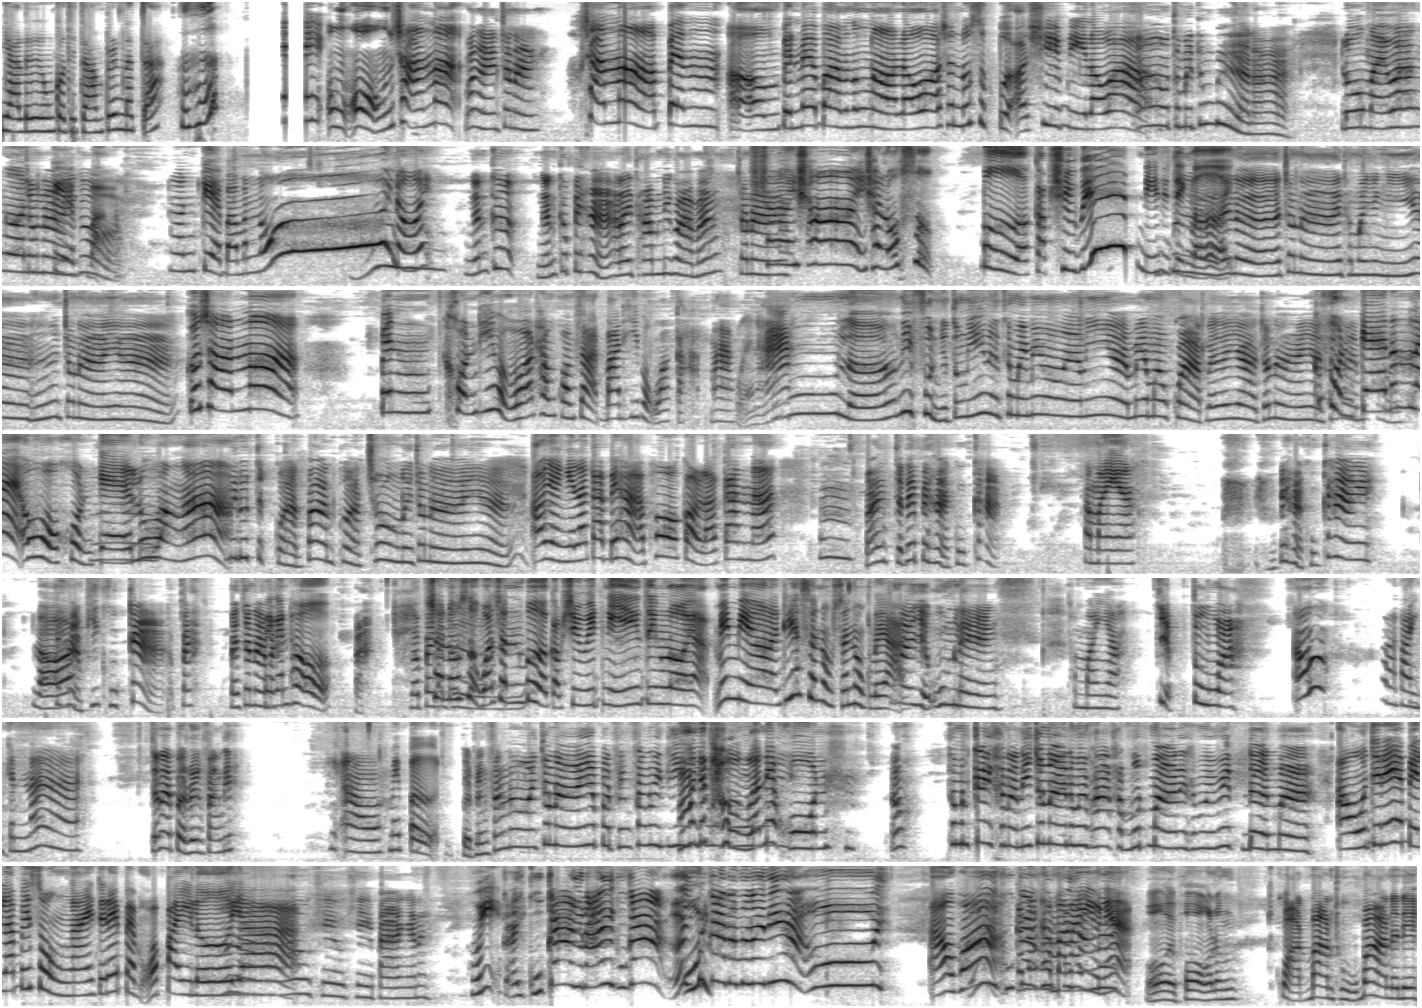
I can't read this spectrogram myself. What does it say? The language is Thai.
อย่าลืมกดติดตามด้วยนะจ๊ะององ ฉันอะว่าไงเจ้านายฉันอะเป็นเอ่อเป็นแม่บ้านมาตั้งนานแล้วอะฉันรู้สึกเบื่ออาชีพนี้แล้วอะอ้าวทำไมต้องเบื่อล่ะ รู้ไหมว่าเงินเจ้านายเก็บก็ อะเงินเก็บอะมันน้อยน้อย งั้นก็งั้นก็ไปหาอะไรทำดีกว่ามั้งเจ้านาย ใช่ใช่ ฉันรู้สึก เบื่อกับชีวิตนี้จริงๆเลบื่ยอได้เหรอเจ้านายทำไมอย่างนี้อะฮะเจ้านายอะก็ฉันน่ะเป็นคนที่แบบว่าทำความสะอาดบ้านที่บอกว่ากาดมากเลยนะโอ้เหรอ นี่ฝุ่นอยู่ตรงนี้เนี่ยทำไมไม่มาเนี่ยไม่ได้มากวาดเลยอะเจ้านายอะขนแกนั่นแหละ โอ้โหขนแกร่วงอะ ไม่รู้จักกวาดบ้านกวาดช่องเลยเจ้านายอะ เอาอย่างนี้แล้วกันไปหาพ่อก่อนละกันนะอืมไปจะได้ไปหากูก้า ทำไมอะไปหากูก้าไงหรอไปหาพี่คุกก้าไปไปเจ้านายไปไปกันเถอะไปเราไปฉันรู้สึกว่าฉันเบื่อกับชีวิตนี้จริงๆเลยอะไม่มีอะไรที่สนุกสนุกเลยอะนายอย่าอุ้มแรงทำไมอะเจ็บตัว เอ้าอะไรกันน่าเจ้านายเปิดเพลงฟังดิไม่เอาไม่เปิด เปิดเพลงฟังหน่อยเจ้านายอย่าเปิดเพลงฟังหน่อยดิมันจะถึงแล้วเนี่ยคุณเอ้าถ้ามันใก ล้ขนาดนี้เจ้านายทำไมพาขับรถมาเนี่ยทำไมไม่เดินมาเอาจะได้ไปรับไปส่งไงจะได้แบบว่าไปเลยอะโอเคโอเคปางั้นนะหุยไอ้กูก้าอยู่ไหนกูก้าเอ้ยอุ๊กูยก้าทำอะไรเนี่ยโอ้ยเอาพ่อเฮ้ยครูกำลังแก้วทำอะไรอยู่เนี่ย โอ้ยพ่อกำลังกวาดบ้านถูบ้านเลยดิ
